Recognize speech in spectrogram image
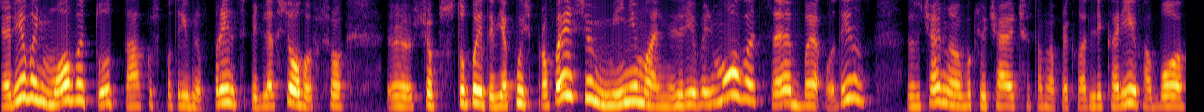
Рівень мови тут також потрібно. В принципі, для всього, що, е, щоб вступити в якусь професію, мінімальний рівень мови це B1, звичайно, виключаючи там, наприклад, лікарів або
